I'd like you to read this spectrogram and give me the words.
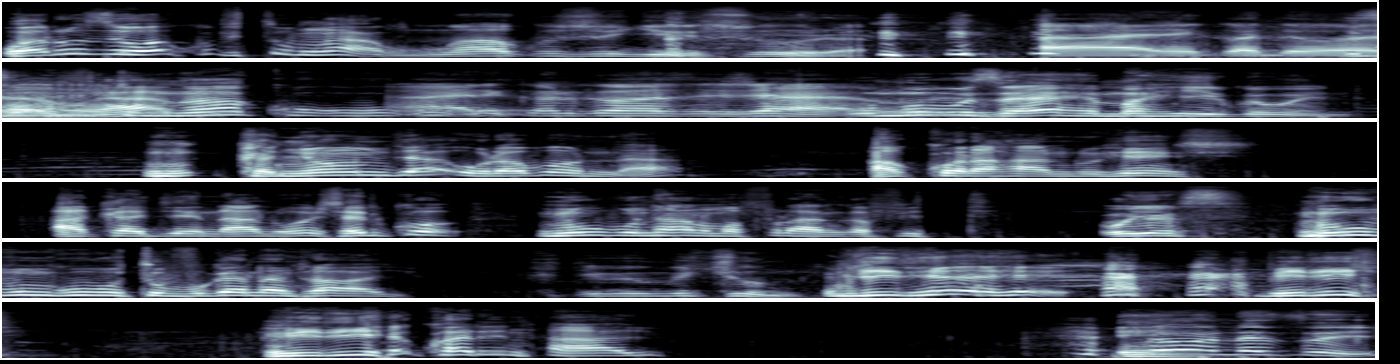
Wari uzi ko ufite umwaku? Umwaka usugira isura. Ariko ufite u- ariko rwose umubuza ayahe mahirwe wenda? Kanyombya urabona? Akora ahantu henshi akagenda ahantu henshi. Ariko n'ubu nta mafaranga afite. Se n'ubu ngubu tuvugana ntayo. Ufite ibihumbi icumi. Biri hehe biri biri he ko ari ntayo? None se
